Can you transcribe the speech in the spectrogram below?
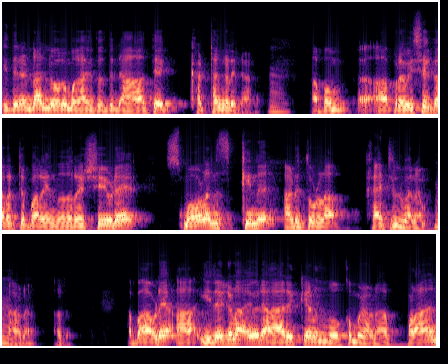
ഇത് രണ്ടാം ലോക മഹായുദ്ധത്തിന്റെ ആദ്യ ഘട്ടങ്ങളിലാണ്. അപ്പം ആ പ്രവിശ്യ കറക്റ്റ് പറയുന്നത് റഷ്യയുടെ സ്മോളൻസ്കിന് അടുത്തുള്ള കാറ്റിൽ വനം ആണ് അത്. അപ്പൊ അവിടെ ആ ഇരകളായവർ ആരൊക്കെയാണെന്ന് നോക്കുമ്പോഴാണ് ആ പ്ലാൻ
